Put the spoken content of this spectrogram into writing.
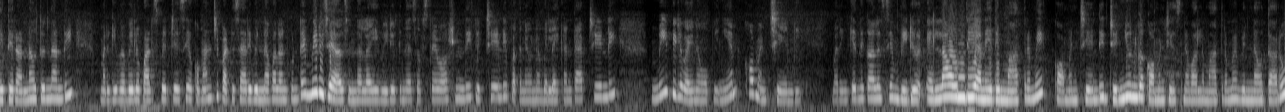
అయితే రన్ అవుతుందండి. మరి గివ్ పార్టిసిపేట్ చేసి ఒక మంచి పట్టు శారీ విన్ అవ్వాలనుకుంటే మీరు చేయాల్సిందల్లా ఈ వీడియో కింద సబ్స్క్రైబ్ ఆప్షన్ ఉంది. క్లిక్ చేయండి. పక్కనే ఉన్న బెల్ ఐకాన్ ట్యాప్ చేయండి. మీ విలువైన ఒపీనియన్ కామెంట్ చేయండి. మరి ఇంకెందుకు ఆలస్యం? వీడియో ఎలా ఉంది అనేది మాత్రమే కామెంట్ చేయండి. జెన్యున్గా కామెంట్ చేసిన వాళ్ళు మాత్రమే విన్ అవుతారు.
